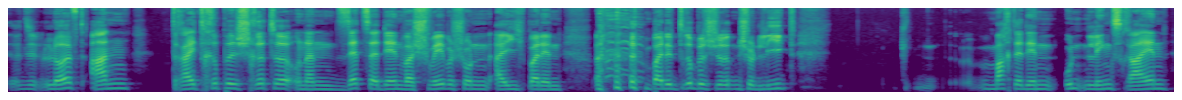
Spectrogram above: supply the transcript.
läuft an, drei Trippelschritte und dann setzt er den, weil Schwebe schon eigentlich bei den, bei den Trippelschritten schon liegt, macht er den unten links rein.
